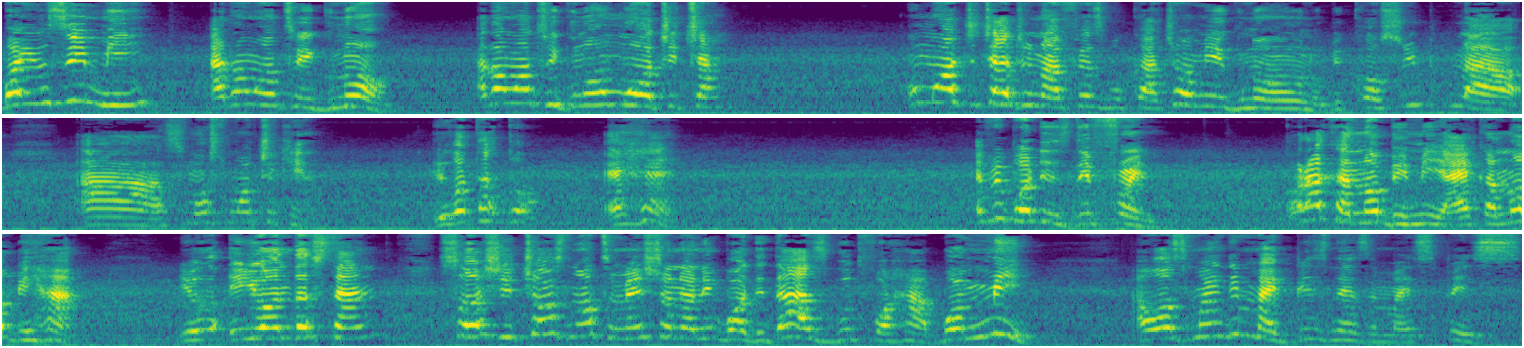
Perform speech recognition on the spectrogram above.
But you see me, I don't want to ignore. I don't want to ignore more chicha. Ụmụ ọchịcha jụ na Facebook achọghị me ignore unu because you people are, are small small chicken. You got that go? Uh-huh. Everybody is different. Korra cannot be me. I cannot be her. You, you understand? So she chose not to mention anybody. That's good for her. But me, I was minding my business in my space.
